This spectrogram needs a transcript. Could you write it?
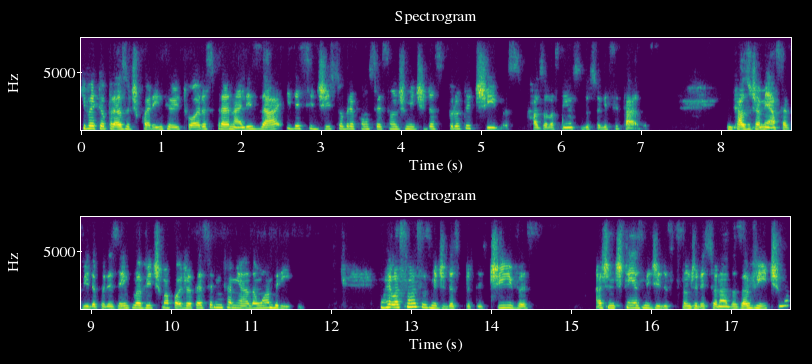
que vai ter o prazo de 48 horas para analisar e decidir sobre a concessão de medidas protetivas, caso elas tenham sido solicitadas. Em caso de ameaça à vida, por exemplo, a vítima pode até ser encaminhada a um abrigo. Com relação a essas medidas protetivas, a gente tem as medidas que são direcionadas à vítima,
